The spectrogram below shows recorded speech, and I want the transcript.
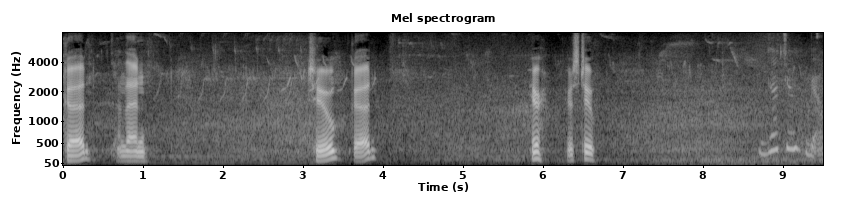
Good. And then two, good. Here, here's two. You got two? Go.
